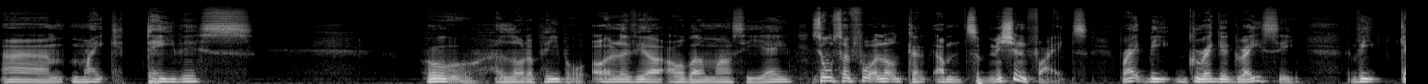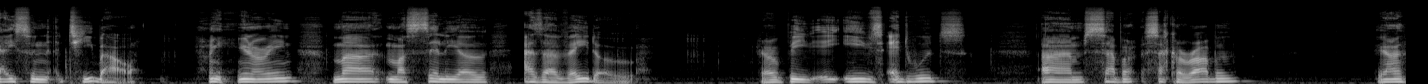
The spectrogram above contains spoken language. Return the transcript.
um, Mike Davis. Oh, a lot of people. Olivier Aubin-Mercier. He's also fought a lot of um, submission fights, right? Beat Gregor Gracie beat Gleison Tibau. you know what I mean? Ma- Marcelio Azevedo. Beat Yves Edwards, um, Sab- Sakuraba. You know,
